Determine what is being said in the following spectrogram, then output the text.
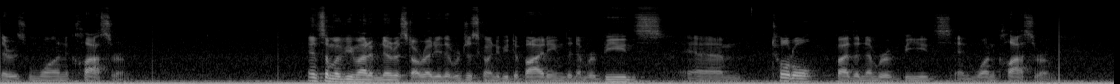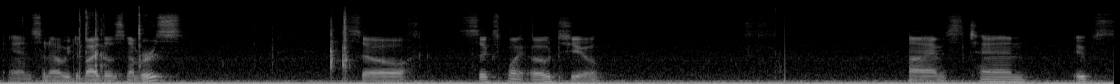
there's one classroom. And some of you might have noticed already that we're just going to be dividing the number of beads um, total by the number of beads in one classroom. And so now we divide those numbers. So 6.02 times 10, oops,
